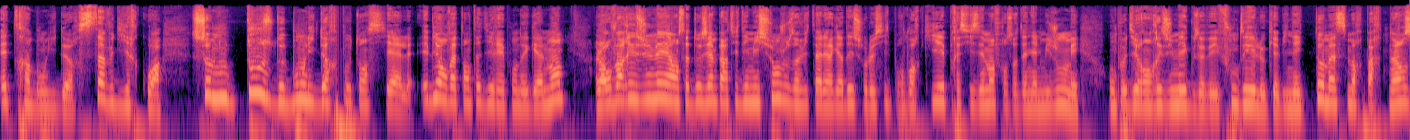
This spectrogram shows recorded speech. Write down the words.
être un bon leader. Ça veut dire quoi? Sommes-nous tous de bons leaders potentiels? Eh bien, on va tenter d'y répondre également. Alors, on va résumer en cette deuxième partie d'émission. Je vous invite à aller regarder sur le site pour voir qui est précisément François Daniel Mijon, mais on peut dire en résumé que vous avez fondé le cabinet Thomas More Partners,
